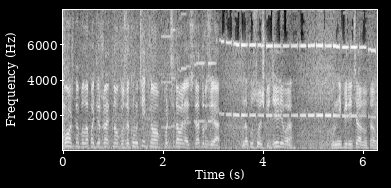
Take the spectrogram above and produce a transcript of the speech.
Можно было подержать ногу, закрутить, но представляете, да, друзья, на кусочке дерева он не перетянут там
